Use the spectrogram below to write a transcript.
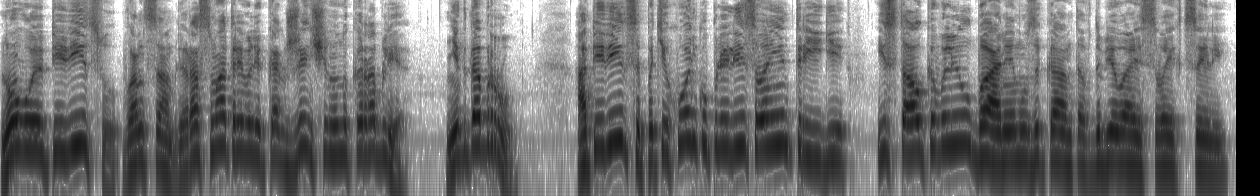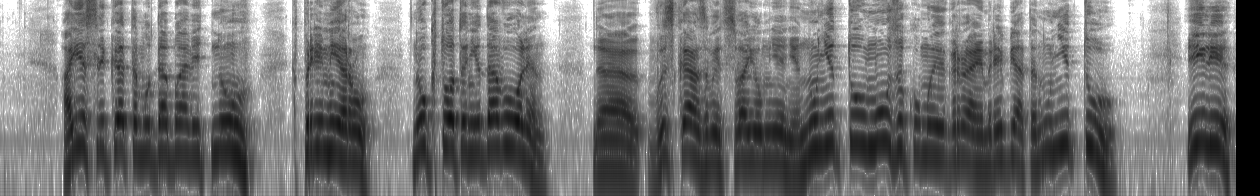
Новую певицу в ансамбле рассматривали как женщину на корабле. Не к добру. А певицы потихоньку плели свои интриги и сталкивали лбами музыкантов, добиваясь своих целей. А если к этому добавить, ну, к примеру, ну кто-то недоволен, да, высказывает свое мнение, ну не ту музыку мы играем, ребята, ну не ту. Или,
